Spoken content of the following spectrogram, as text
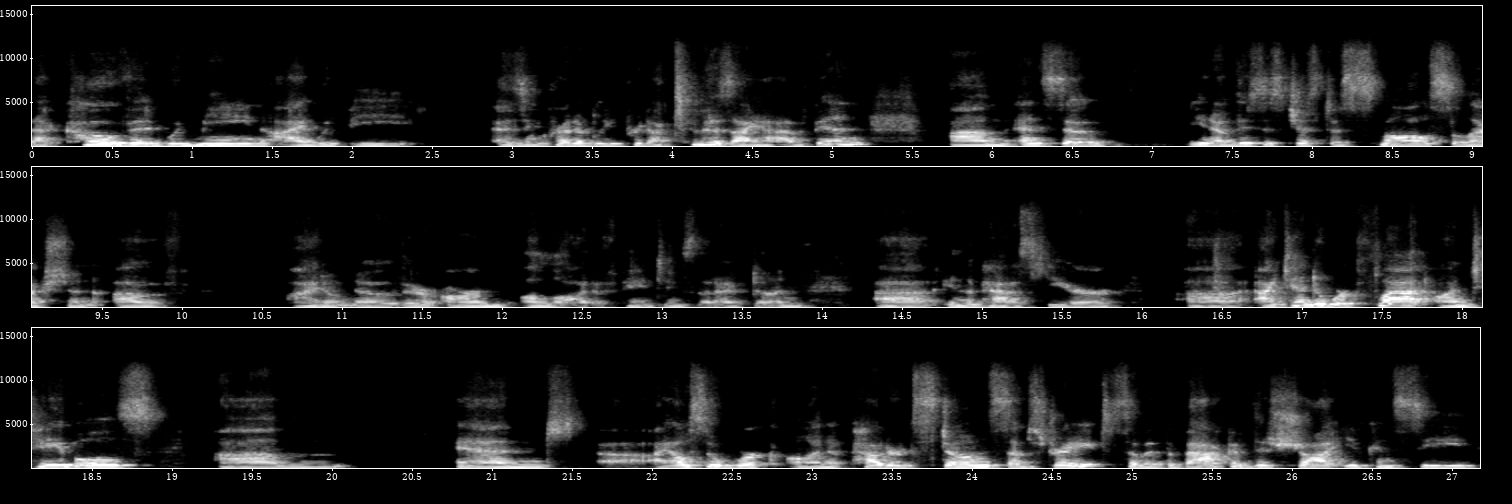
that COVID would mean I would be as incredibly productive as I have been. Um, and so, you know, this is just a small selection of, I don't know, there are a lot of paintings that I've done uh, in the past year. Uh, I tend to work flat on tables. Um, and uh, I also work on a powdered stone substrate. So at the back of this shot, you can see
